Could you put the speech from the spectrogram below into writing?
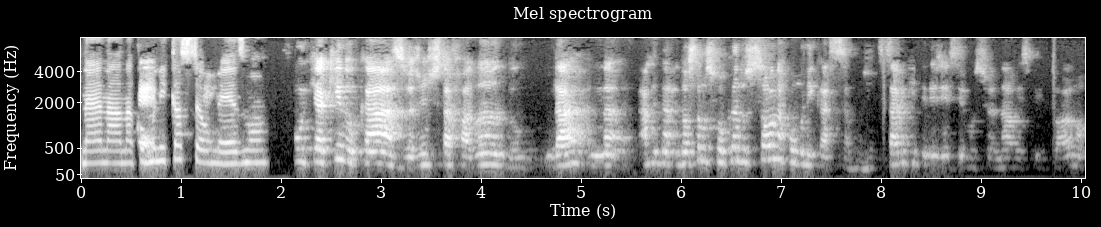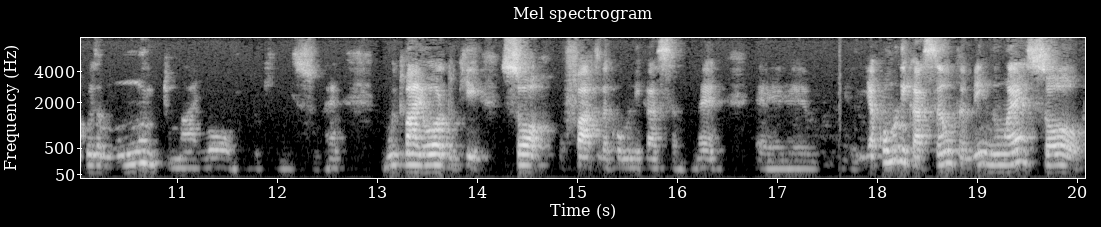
né, na, na comunicação mesmo. Porque aqui no caso, a gente está falando da, na, na, nós estamos focando só na comunicação. A gente sabe que inteligência emocional e espiritual é uma coisa muito maior isso, né? Muito maior do que só o fato da comunicação, né? É, e a comunicação também não é só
